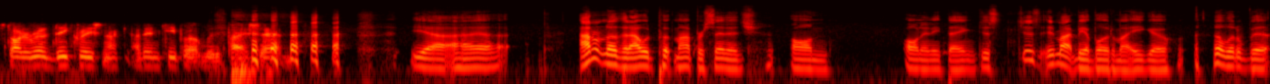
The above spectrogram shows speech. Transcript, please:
started really decreasing. I, I didn't keep up with it past that. yeah, I uh, I don't know that I would put my percentage on on anything. Just just it might be a blow to my ego a little bit.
